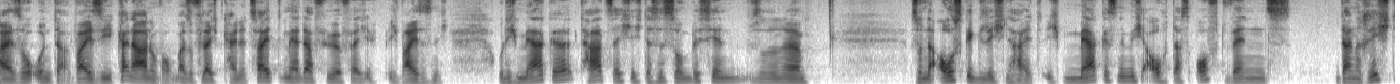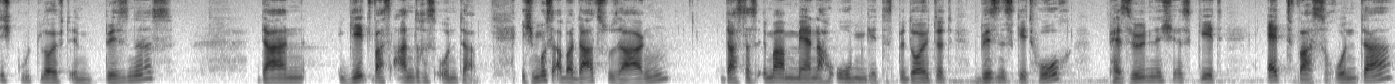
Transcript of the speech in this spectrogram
also unter, weil sie, keine Ahnung warum, also vielleicht keine Zeit mehr dafür, vielleicht, ich, ich weiß es nicht. Und ich merke tatsächlich, das ist so ein bisschen so eine, so eine Ausgeglichenheit. Ich merke es nämlich auch, dass oft, wenn es dann richtig gut läuft im Business, dann geht was anderes unter. Ich muss aber dazu sagen, dass das immer mehr nach oben geht. Das bedeutet, Business geht hoch, Persönliches geht etwas runter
